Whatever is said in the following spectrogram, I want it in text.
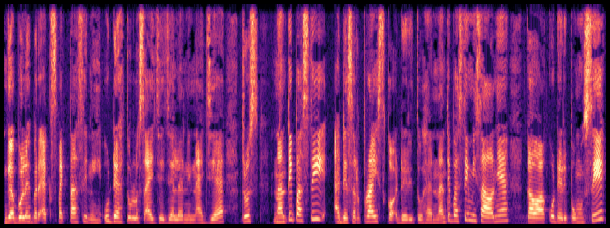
nggak boleh berekspektasi nih. Udah tulus aja jalanin aja. Terus nanti pasti ada surprise kok dari Tuhan. Nanti pasti misalnya kalau aku dari pemusik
